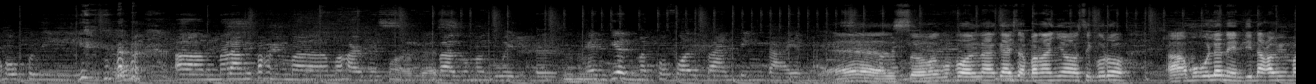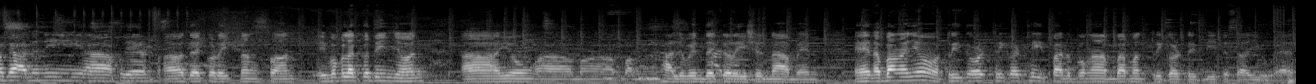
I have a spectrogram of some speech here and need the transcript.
hopefully, um, marami pa kami ma- ma-harvest Ma-harvest. bago mag-winter. Mhm. And yun, magpo-fall planting tayo. guys. Yes. So magpo-fall na guys. Abangan nyo. Siguro ah, umuulan eh. Hindi na kami mag-ano ni ah, Claire ah, decorate ng front. Ipa-vlog ko din yon ah, yung ah, mga pang Halloween decoration namin. And abangan nyo, trick or, trick or treat. Paano ba nga ba mag trick or treat dito sa US?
